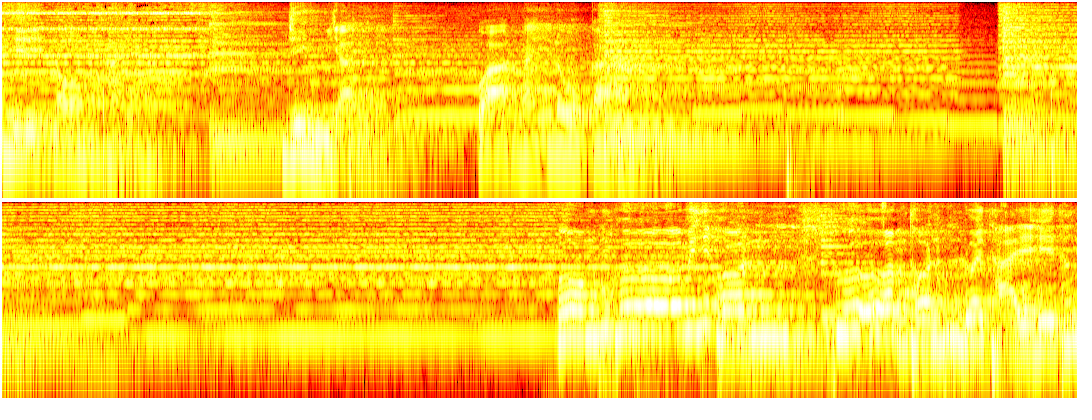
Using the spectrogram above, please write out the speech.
พี่น้องไทย ยิ่งใหญ่กว่าในโลกาองค์ภูมิพลท่วมทนด้วยไทยทั้ง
